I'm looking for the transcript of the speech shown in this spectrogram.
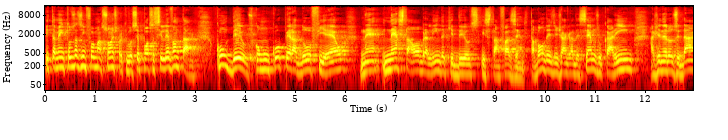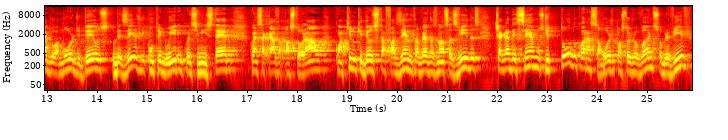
e também todas as informações para que você possa se levantar com Deus como um cooperador fiel, né, nesta obra linda que Deus está fazendo. Tá bom? Desde já agradecemos o carinho, a generosidade, o amor de Deus, o desejo de contribuírem com esse ministério, com essa casa pastoral, com aquilo que Deus está fazendo através das nossas vidas. Te agradecemos de todo o coração. Hoje o pastor Giovanni sobrevive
